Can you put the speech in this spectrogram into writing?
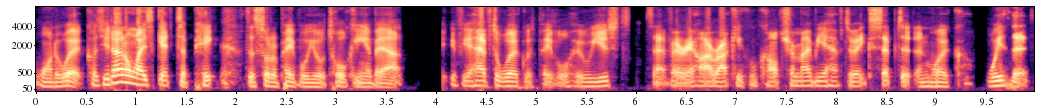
want to work. Because you don't always get to pick the sort of people you're talking about. If you have to work with people who used that very hierarchical culture, maybe you have to accept it and work with it.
